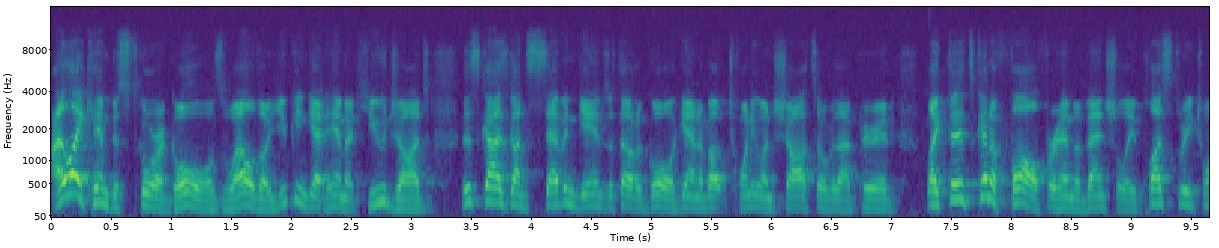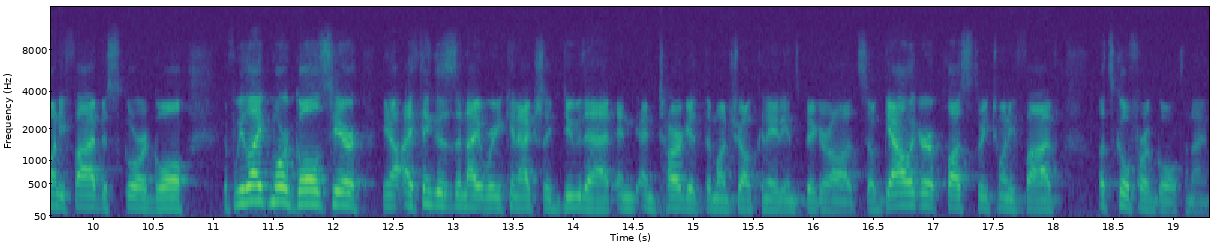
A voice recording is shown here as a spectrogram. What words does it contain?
I like him to score a goal as well, though. You can get him at huge odds. This guy's gone seven games without a goal. Again, about 21 shots over that period. Like, it's going to fall for him eventually. Plus 325 to score a goal. If we like more goals here, you know, I think this is a night where you can actually do that and, and target the Montreal Canadiens bigger odds. So Gallagher plus 325. Let's go for a goal tonight.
